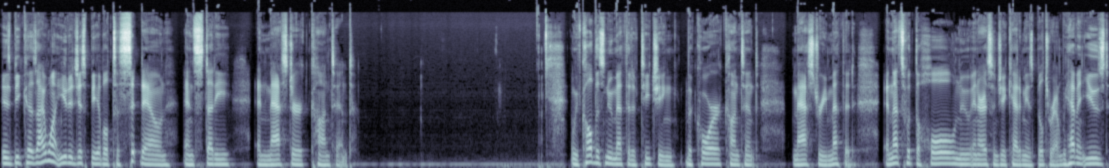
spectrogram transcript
Is because I want you to just be able to sit down and study and master content. And we've called this new method of teaching the core content mastery method. And that's what the whole new NRSNG Academy is built around. We haven't used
